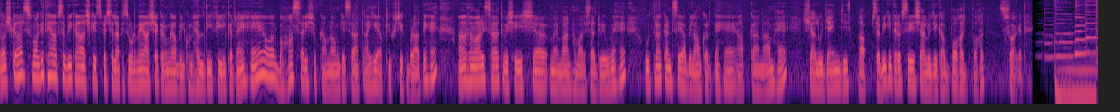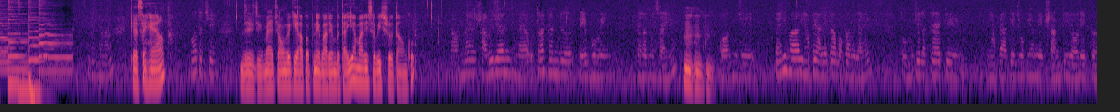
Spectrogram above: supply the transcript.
नमस्कार स्वागत है आप सभी का आज के स्पेशल एपिसोड में। आशा करूँगा बिल्कुल हेल्दी फील कर रहे हैं और बहुत सारी शुभकामनाओं के साथ आइए आपकी खुशी को बढ़ाते हैं। आज हमारे साथ विशेष मेहमान हमारे साथ जुड़े हुए हैं। उत्तराखंड से आप बिलोंग करते हैं आपका नाम है शालू जैन जी। आप सभी की तरफ़ से शालू जी का बहुत बहुत स्वागत है। कैसे हैं आप? बहुत अच्छे जी जी। मैं चाहूँगा कि आप अपने बारे में बताइए हमारे सभी श्रोताओं को। मैं शालू जैन मैं उत्तराखंड देवभूमि देहरादून से आई हूँ। हम्म हम्म हम्म। और मुझे पहली बार यहाँ पे आने का मौका मिला है। तो मुझे लगता है कि यहाँ पे आके जो भी हमें एक शांति और एक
